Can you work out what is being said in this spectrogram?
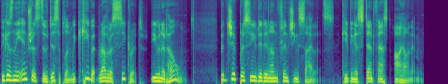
because in the interests of discipline we keep it rather a secret, even at home. But Jip received it in unflinching silence, keeping a steadfast eye on him.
